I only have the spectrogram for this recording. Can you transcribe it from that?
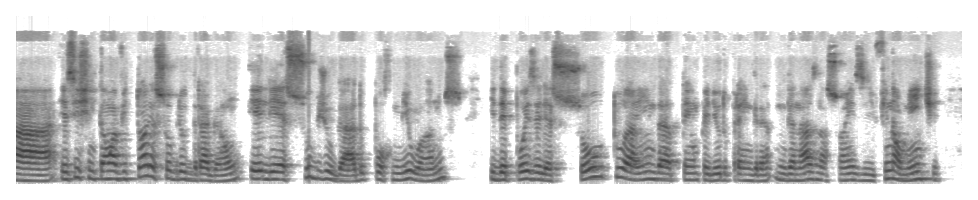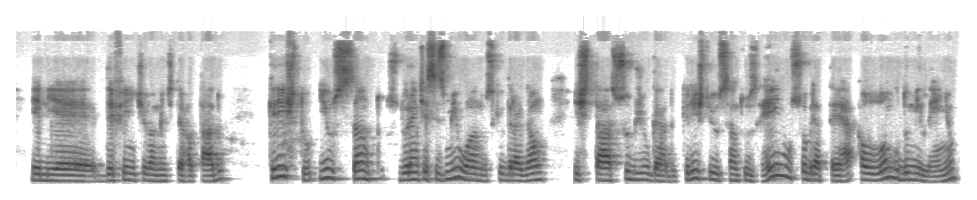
Ah, existe então a vitória sobre o dragão. Ele é subjugado por mil anos e depois ele é solto. Ainda tem um período para enganar as nações e finalmente ele é definitivamente derrotado. Cristo e os santos, durante esses mil anos que o dragão está subjugado, Cristo e os santos reinam sobre a terra ao longo do milênio.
